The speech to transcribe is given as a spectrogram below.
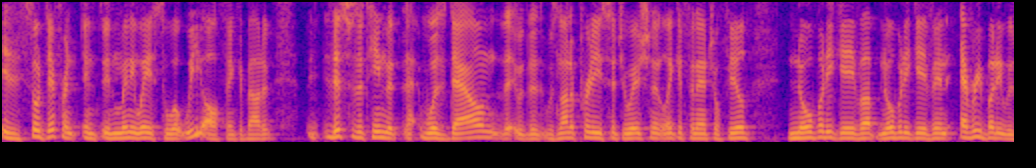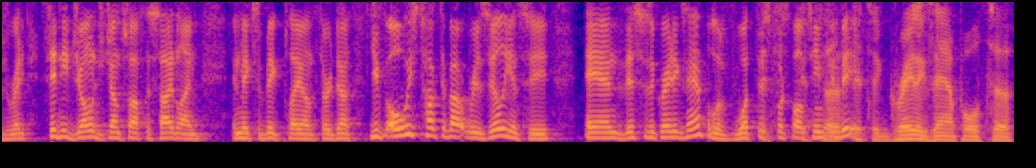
is so different in, in, many ways to what we all think about it. This was a team that was down. It was not a pretty situation at Lincoln Financial Field. Nobody gave up. Nobody gave in. Everybody was ready. Sidney Jones jumps off the sideline and makes a big play on third down. You've always talked about resiliency, and this is a great example of what this it's, football it's team a, can be. It's a great example to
